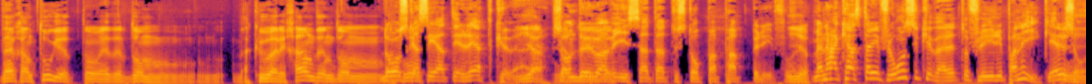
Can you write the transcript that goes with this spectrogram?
När han tog ett, vet, de kuvert i handen, de... De ska se att det är rätt kuvert, Ja, som ja, du har visat att du stoppar papper i. Ja. Men han kastar ifrån sig kuvertet och flyr i panik, är det så?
